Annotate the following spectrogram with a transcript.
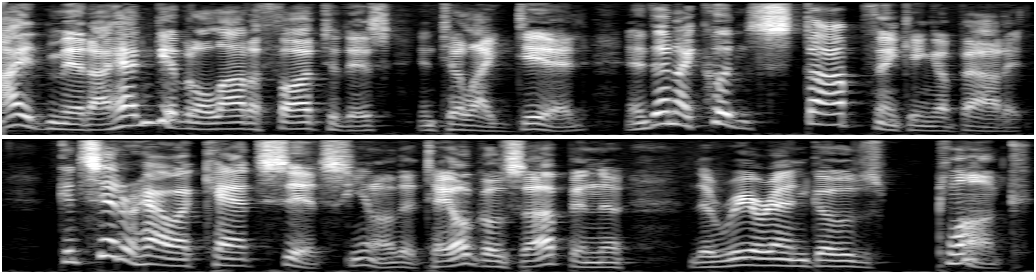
I admit I hadn't given a lot of thought to this until I did, and then I couldn't stop thinking about it. Consider how a cat sits. You know, the tail goes up and the, the rear end goes plunk.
